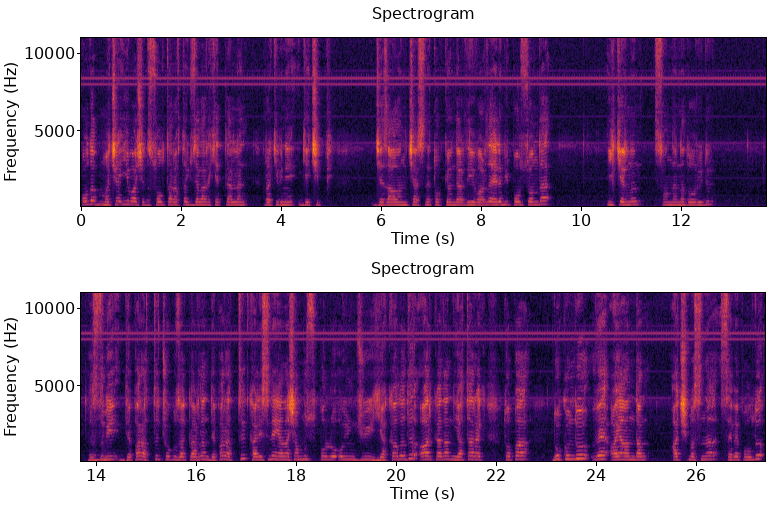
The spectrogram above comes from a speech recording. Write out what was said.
o da maça iyi başladı. Sol tarafta güzel hareketlerle rakibini geçip ceza alanının içerisinde top gönderdiği vardı. Hele bir pozisyonda ilk yarının sonlarına doğruydu. Hızlı bir depar attı. Çok uzaklardan depar attı. Kalesine yanaşan Musporlu oyuncuyu yakaladı. Arkadan yatarak topa dokundu ve ayağından açmasına sebep oldu.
